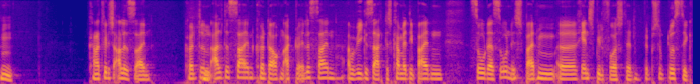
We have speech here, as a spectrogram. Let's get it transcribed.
Hm. Kann natürlich alles sein. Könnte ein Hm. altes sein, könnte auch ein aktuelles sein. Aber wie gesagt, ich kann mir die beiden so oder so nicht bei einem äh, Rennspiel vorstellen. Wird bestimmt lustig.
